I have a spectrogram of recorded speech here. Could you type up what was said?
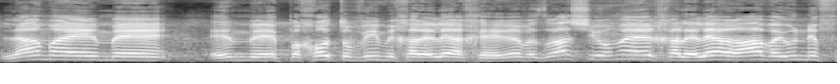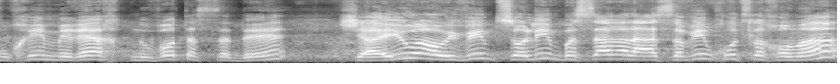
למה הם... Uh, הם אה, פחות טובים מחללי החרב, אז רש"י אומר, חללי הרעב היו נפוחים מריח תנובות השדה, שהיו האויבים צולים בשר על העשבים חוץ לחומה,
